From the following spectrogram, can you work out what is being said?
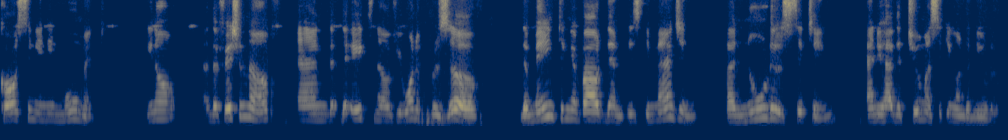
causing any movement. You know, the facial nerve and the eighth now, if you want to preserve, the main thing about them is imagine a noodle sitting and you have the tumor sitting on the noodle.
